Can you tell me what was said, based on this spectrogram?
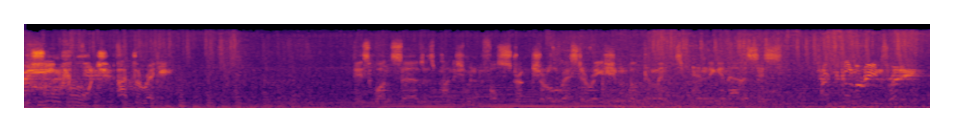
Machine forge at the ready. This one serves as punishment for structural restoration will commence pending analysis. Tactical Marines ready!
